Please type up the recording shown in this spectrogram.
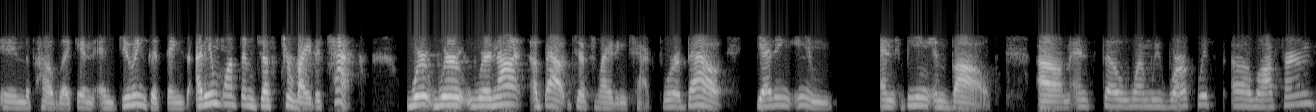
in the public and, and doing good things, I didn't want them just to write a check. We're, we're, we're not about just writing checks. We're about getting in and being involved. Um, and so when we work with uh, law firms,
